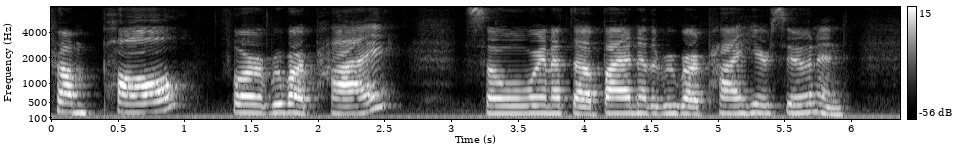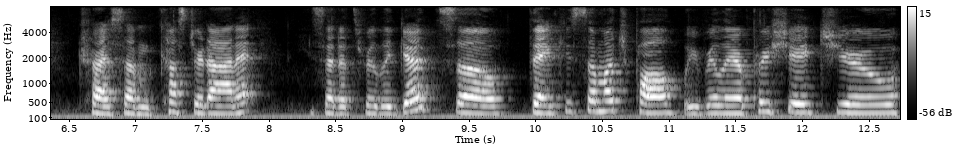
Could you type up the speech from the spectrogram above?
from Paul for rhubarb pie. So we're gonna have to buy another rhubarb pie here soon and try some custard on it. He said it's really good. So thank you so much, Paul. We really appreciate you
